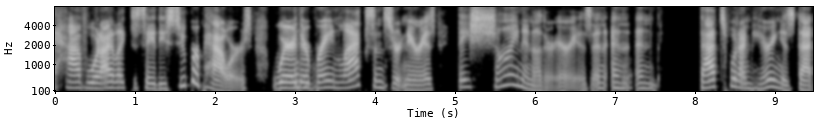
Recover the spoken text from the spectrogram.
have what I like to say these superpowers where mm-hmm. their brain lacks in certain areas, they shine in other areas. And and mm-hmm. and that's what I'm hearing is that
